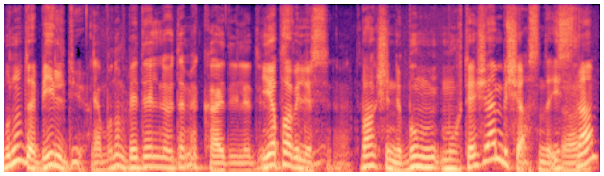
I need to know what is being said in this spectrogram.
Bunu da bil diyor. Ya bunun bedelini ödemek kaydıyla diyor. Yapabilirsin. Evet. Bak şimdi bu mu- muhteşem bir şey aslında. İslam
